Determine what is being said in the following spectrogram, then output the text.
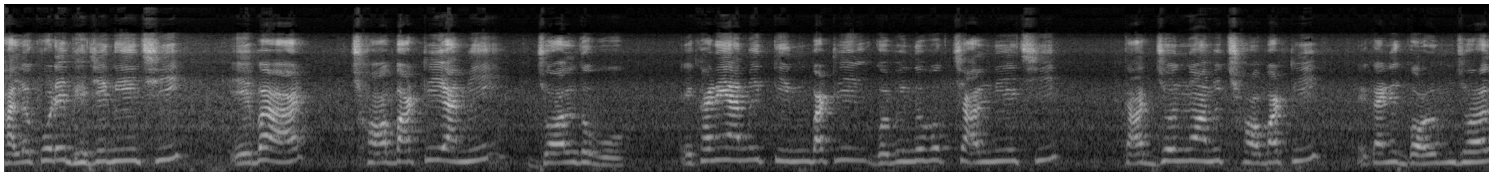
ভালো করে ভেজে নিয়েছি। এবার ছ বাটি আমি জল দেবো। এখানে আমি তিন বাটি গোবিন্দভোগ চাল নিয়েছি। তার জন্য আমি ছ বাটি এখানে গরম জল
